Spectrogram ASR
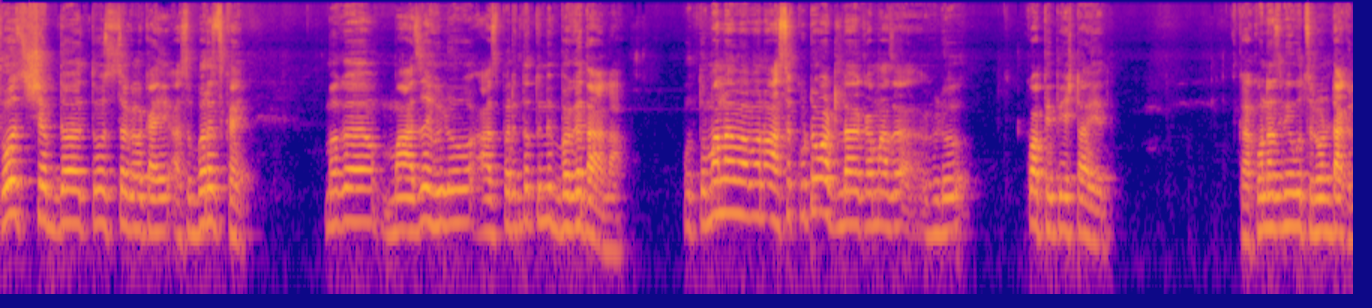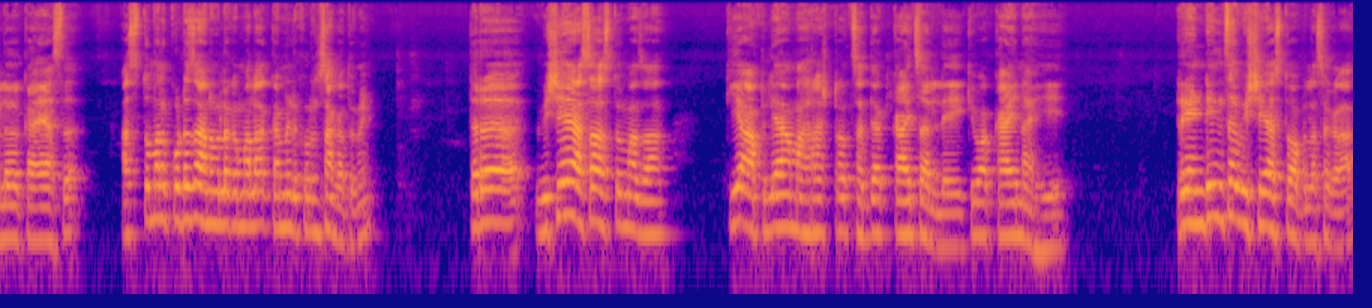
तोच शब्द तोच सगळं काय असं बरंच काय मग माझं व्हिडिओ आजपर्यंत तुम्ही बघत आला. मग तुम्हाला बाबा असं कुठं वाटलं का माझा व्हिडिओ कॉपी पेस्ट आहेत? का कोणाचं मी उचलून टाकलं काय असं? असं तुम्हाला कुठं जाणवलं का मला कमेंट करून सांगा तुम्ही. तर विषय असा असतो माझा की आपल्या महाराष्ट्रात सध्या काय चाललंय किंवा काय नाही ट्रेंडिंगचा विषय असतो आपला सगळा.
